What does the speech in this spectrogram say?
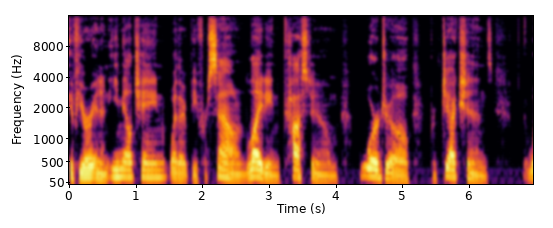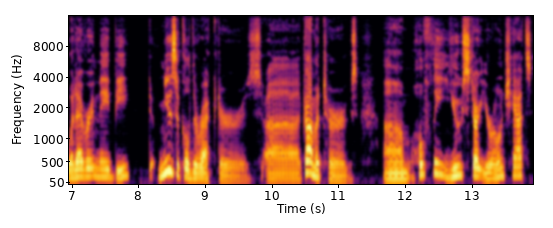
if you're in an email chain whether it be for sound lighting costume wardrobe projections whatever it may be musical directors, uh, dramaturgs. Um, hopefully, you start your own chats.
